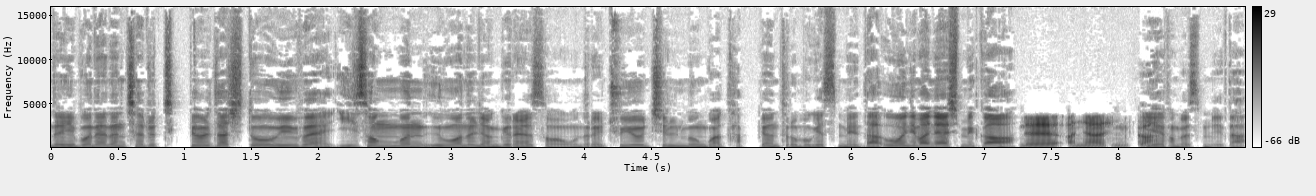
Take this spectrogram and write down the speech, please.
네, 이번에는 제주특별자치도 의회 이성문 의원을 연결해서 오늘의 주요 질문과 답변 들어보겠습니다. 의원님 안녕하십니까? 네, 안녕하십니까? 예, 반갑습니다.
